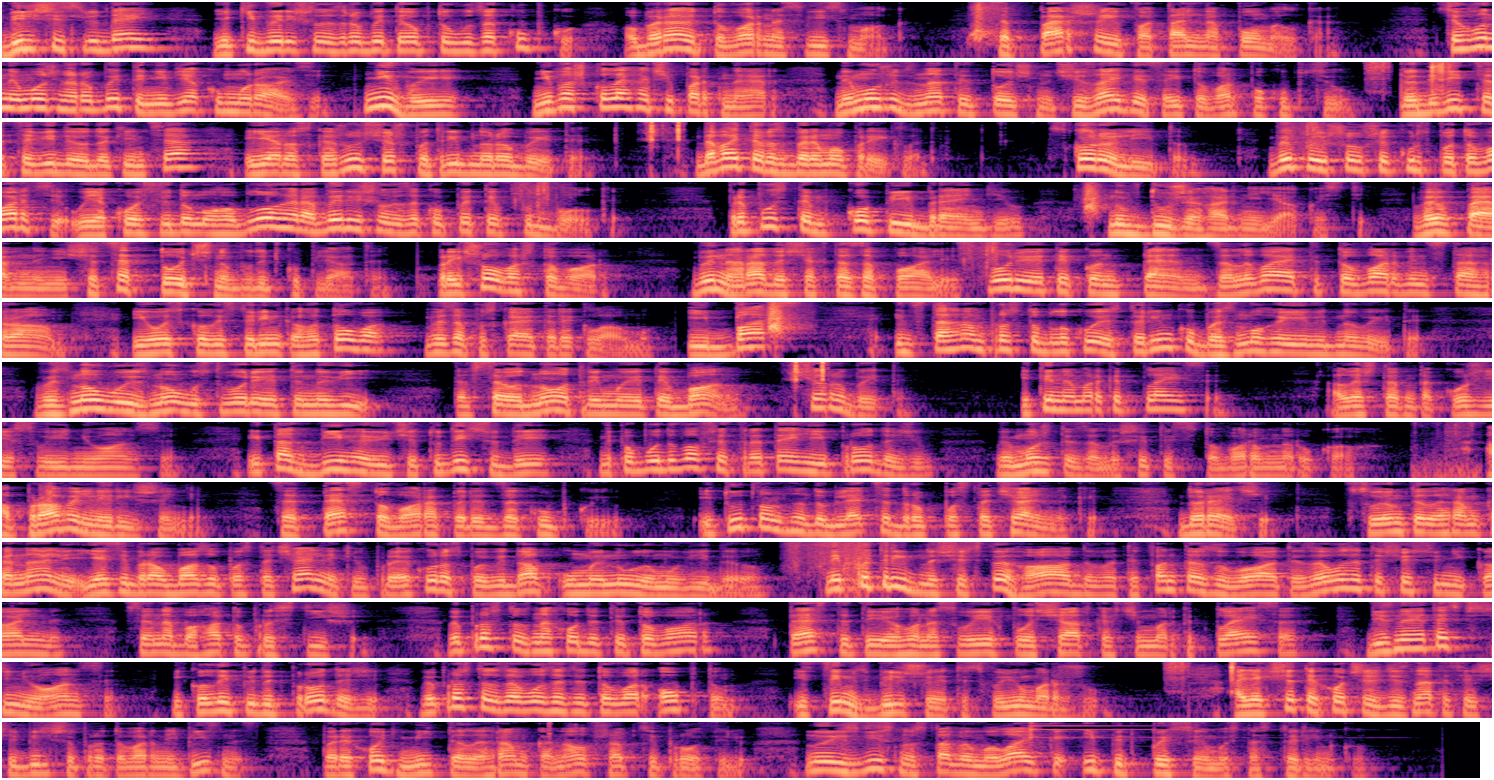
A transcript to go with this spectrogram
Більшість людей, які вирішили зробити оптову закупку, обирають товар на свій смак. Це перша і фатальна помилка. Цього не можна робити ні в якому разі. Ні ви, ні ваш колега чи партнер не можуть знати точно, чи зайде цей товар покупцю. Додивіться це відео до кінця, і я розкажу, що ж потрібно робити. Давайте розберемо приклад. Скоро літо. Ви, пройшовши курс по товарці, у якогось відомого блогера вирішили закупити футболки. Припустимо, копії брендів, ну в дуже гарній якості. Ви впевнені, що це точно будуть купляти. Прийшов ваш товар. Ви на радощах та запалі, створюєте контент, заливаєте товар в інстаграм. І ось коли сторінка готова, ви запускаєте рекламу. І бац! Інстаграм просто блокує сторінку без змоги її відновити. Ви знову і знову створюєте нові, та все одно отримуєте бан. Що робити? Іти на маркетплейси? Але ж там також є свої нюанси. І так, бігаючи туди-сюди, не побудувавши стратегії продажів, ви можете залишитись з товаром на руках. А правильне рішення це тест товара перед закупкою. І тут вам знадобляться дроп-постачальники. До речі, в своєму телеграм-каналі я зібрав базу постачальників, про яку розповідав у минулому відео. Не потрібно щось вигадувати, фантазувати, завозити щось унікальне, все набагато простіше. Ви просто знаходите товар, тестите його на своїх площадках чи маркетплейсах, дізнаєтесь всі нюанси, і коли підуть продажі, ви просто завозите товар оптом і цим збільшуєте свою маржу. А якщо ти хочеш дізнатися ще більше про товарний бізнес, переходь в мій телеграм-канал в шапці профілю. Ну і звісно ставимо лайки і підписуємось на сторінку.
